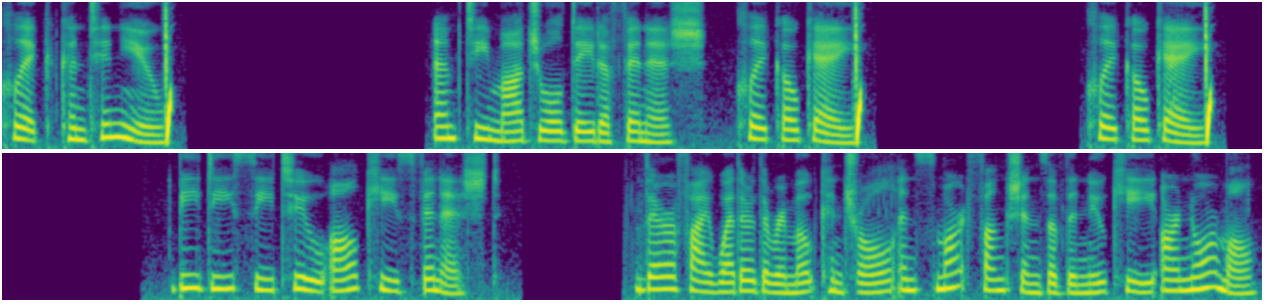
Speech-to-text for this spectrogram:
Click Continue. Empty module data finish. Click OK. Click OK. BDC2 all keys finished. Verify whether the remote control and smart functions of the new key are normal,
